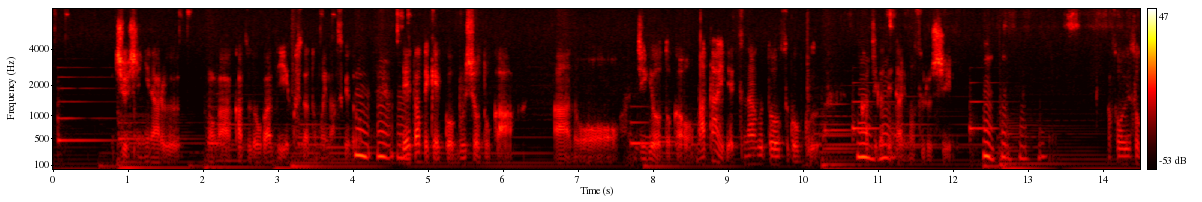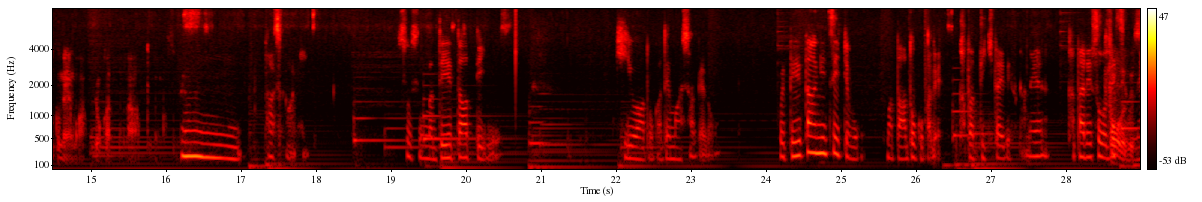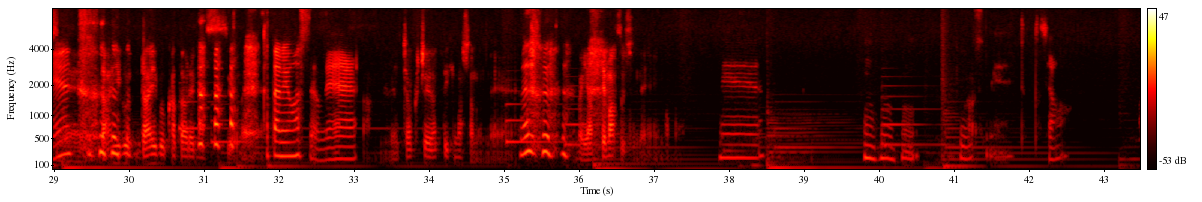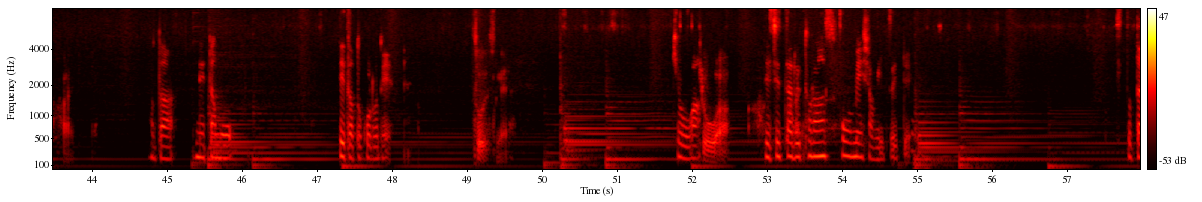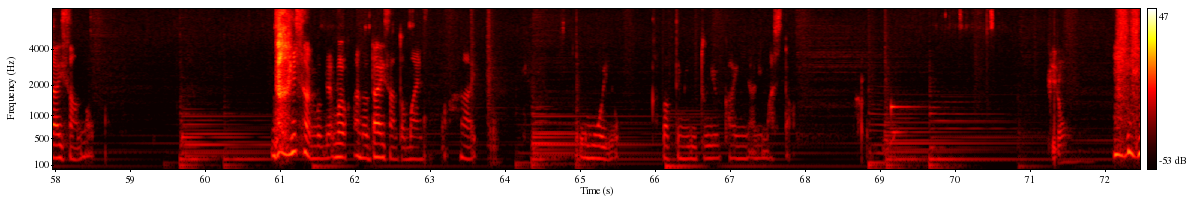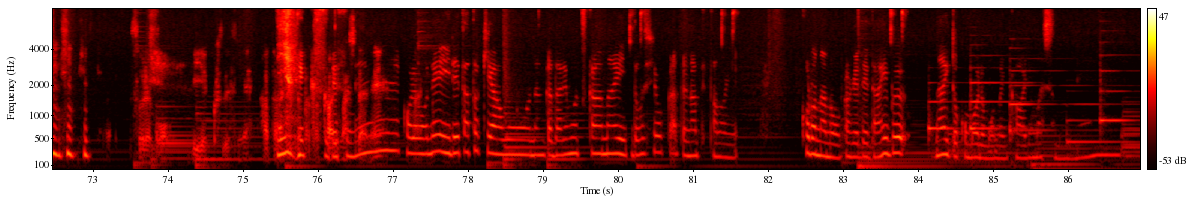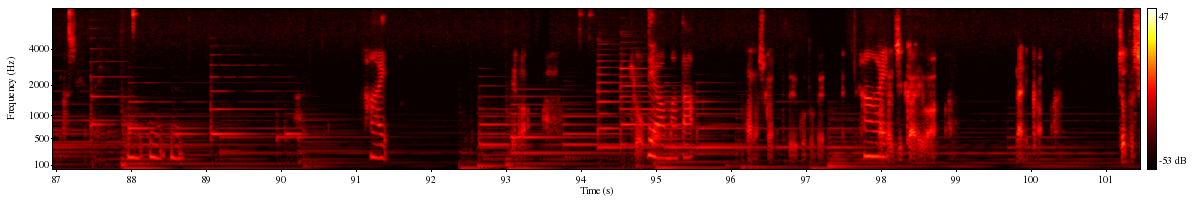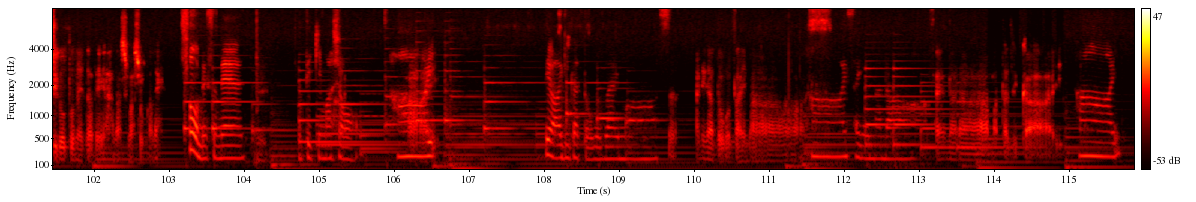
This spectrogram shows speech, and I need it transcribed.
中心になるのが活動が DX だと思いますけど、うんうんうんデータって結構部署とかあの事業とかをまたいでつなぐとすごく価値が出たりもするし、うんうんうんそういう側面は良かったなと思いますね。うんうん確かにそうですね今データっていうキーワードが出ましたけどこれデータについてもまたどこかで語っていきたいですかね。語れそうですよね。だいぶ、だいぶ語れますよね。語れますよね。めちゃくちゃやってきましたもんね。まあやってますしね、今も。ねえ。うんうんうん。いいですね。ちょっとじゃあ。またネタも出たところで。そうですね。今日は。今日は、デジタルトランスフォーメーションについてちょっと第3の第3ので、まあ、あの第3と前さんはい思いを語ってみるという回になりました。ピロン？それも DX ですね。働き方が変わり DX まですしたよね。ね。これをね入れた時はもうなんか誰も使わないどうしようかってなってたのにコロナのおかげでだいぶないとこもるものに変わりましたもんね。うんうんうん。はい。では、今で日はまた。も楽しかったということで、はいまた。次回は何か、ちょっと仕事ネタで話しましょうかね。そうですね。やっていきましょう。はーい。ではありがとうございます。はありがとうございます。ーい。さようなら。さよなら。また次回。はーい。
